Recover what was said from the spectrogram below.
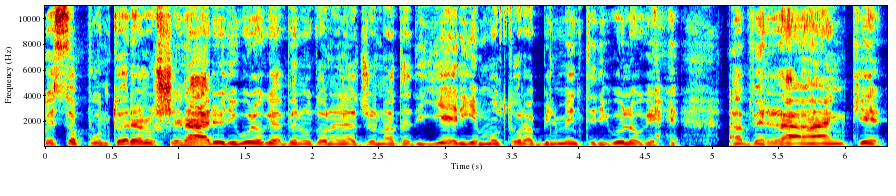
questo appunto era lo scenario di quello che è avvenuto nella giornata di ieri e molto probabilmente di quello che avverrà anche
